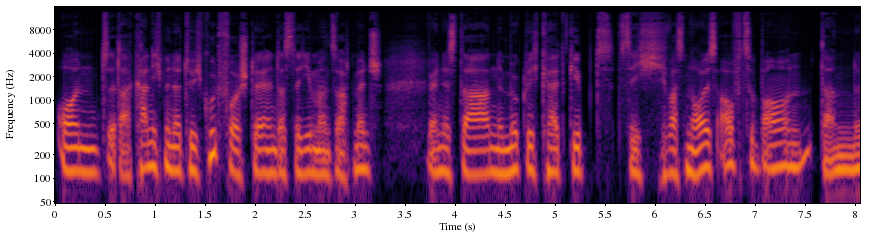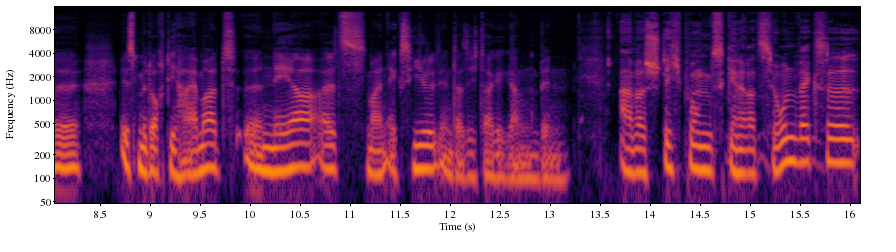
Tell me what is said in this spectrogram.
Und da kann ich mir natürlich gut vorstellen, dass da jemand sagt, Mensch, wenn es da eine Möglichkeit gibt, sich was Neues aufzubauen, dann äh, ist mir doch die Heimat äh, näher als mein Exil, in das ich da gegangen bin. Aber Stichpunkt Generationenwechsel,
